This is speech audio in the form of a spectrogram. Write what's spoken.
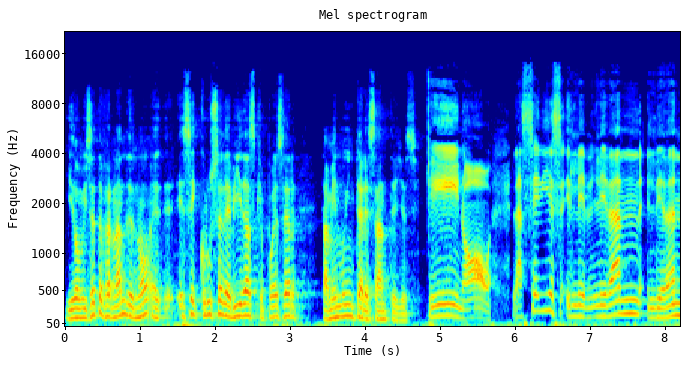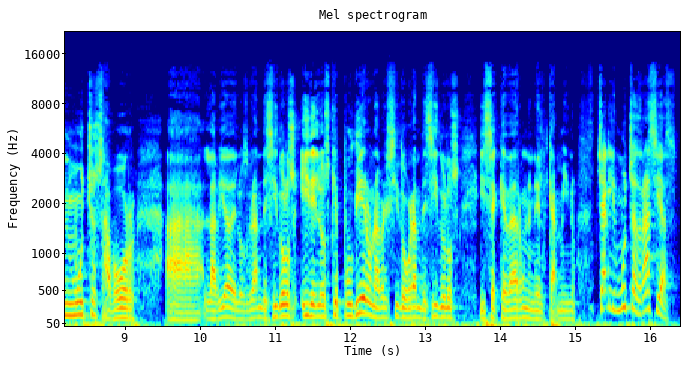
y don Vicente Fernández, ¿no? Ese cruce de vidas que puede ser también muy interesante, Jesse. Sí, no, las series le, dan, le dan mucho sabor a la vida de los grandes ídolos y de los que pudieron haber sido grandes ídolos y se quedaron en el camino. Charlie, muchas gracias.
